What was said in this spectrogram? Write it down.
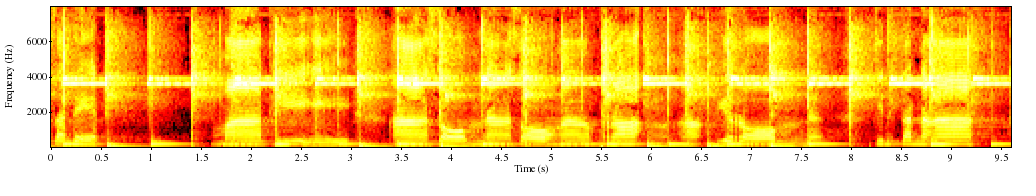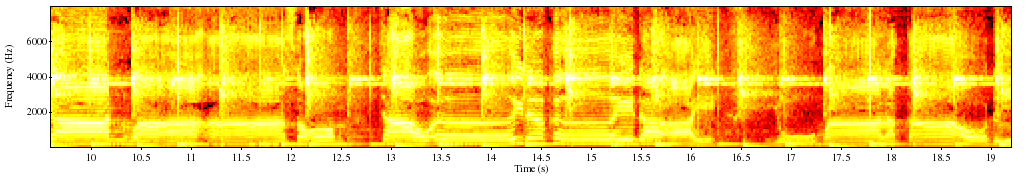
เสด็จ มาที่อาสมนาทรงพระอภิรมจินตนาการว่าอาสม เจ้าเอ๋ยนะเคยได้ อยู่มาละเก้าเดื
